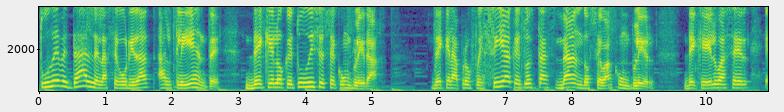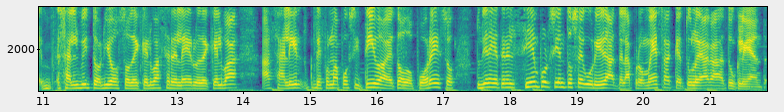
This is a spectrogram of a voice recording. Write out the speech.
Tú debes darle la seguridad al cliente de que lo que tú dices se cumplirá, de que la profecía que tú estás dando se va a cumplir, de que él va a ser, eh, salir victorioso, de que él va a ser el héroe, de que él va a salir de forma positiva de todo. Por eso tú tienes que tener 100% seguridad de la promesa que tú le hagas a tu cliente.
